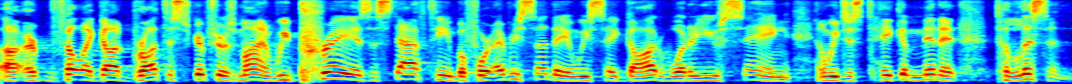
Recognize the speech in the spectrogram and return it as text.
uh, or felt like God brought this scripture to his mind. We pray as a staff team before every Sunday and we say, God, what are you saying? And we just take a minute to listen.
